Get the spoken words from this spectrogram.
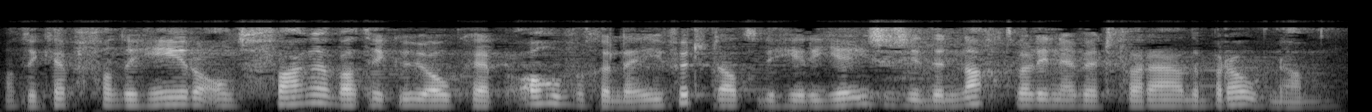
Want ik heb van de Heere ontvangen wat ik u ook heb overgeleverd, dat de Heer Jezus in de nacht waarin hij werd verraden brood nam.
